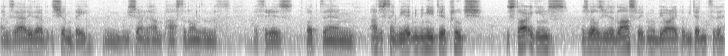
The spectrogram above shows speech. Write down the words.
anxiety there, but there shouldn't be. I mean, we certainly haven't passed it on to them if, if there is. But um, I just think we we need to approach the start of games as well as we did last week, and we'll be all right. But we didn't today.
